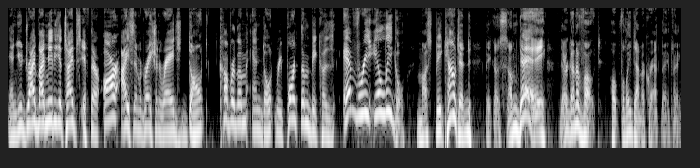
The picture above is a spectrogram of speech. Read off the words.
And you drive by media types, if there are ICE immigration raids, don't cover them and don't report them because every illegal must be counted because someday they're going to vote. Hopefully, Democrat, they think.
